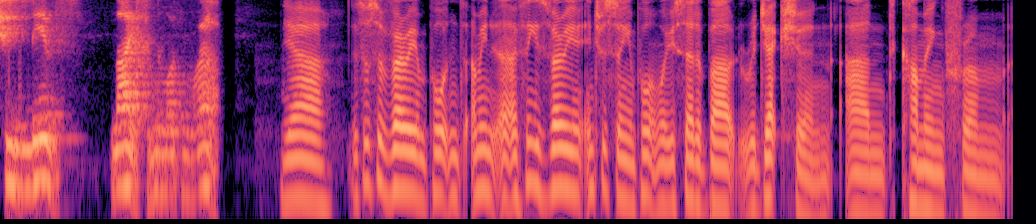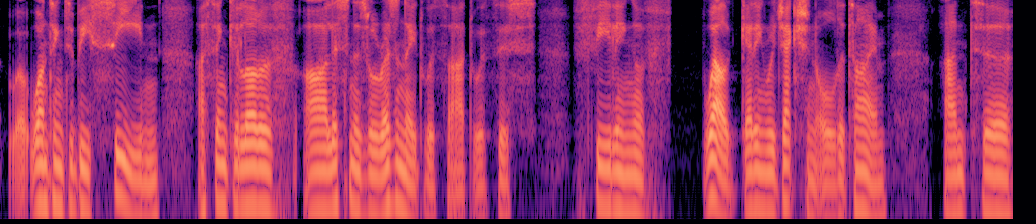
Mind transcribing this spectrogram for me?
to live life in the modern world. Yeah, it's also very important. I mean, I think it's very interesting, important what you said about rejection and coming from wanting to be seen. I think a lot of our listeners will resonate with that, with this feeling of, well, getting rejection all the time. And to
